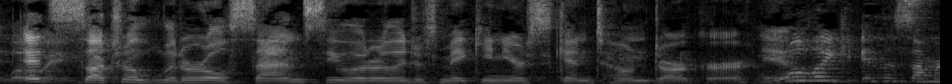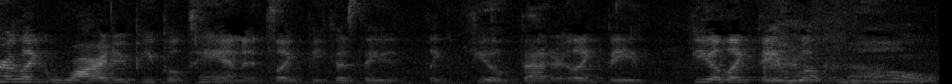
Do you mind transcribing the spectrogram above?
it, glowing. it's such a literal sense. You literally just making your skin tone darker. Yeah. Well, like in the summer, like why do people tan? It's like because they like feel better. Like they feel like they I look. don't.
